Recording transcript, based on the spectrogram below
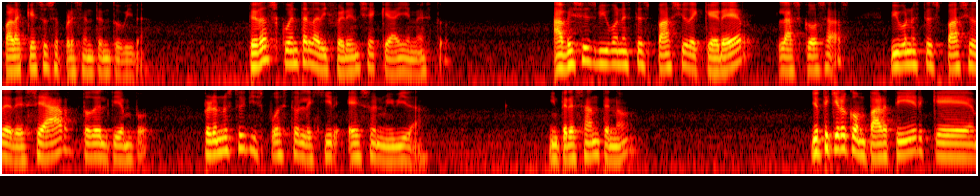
para que eso se presente en tu vida. ¿Te das cuenta la diferencia que hay en esto? A veces vivo en este espacio de querer las cosas, vivo en este espacio de desear todo el tiempo, pero no estoy dispuesto a elegir eso en mi vida. Interesante, ¿no? Yo te quiero compartir que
